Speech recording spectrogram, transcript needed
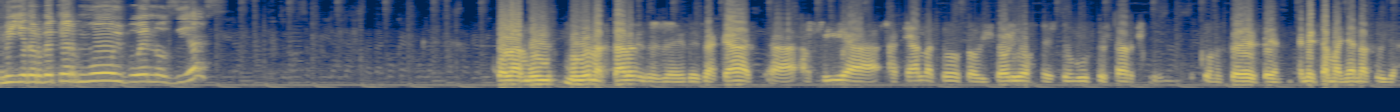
Millidor Becker, muy buenos días. Hola, muy muy buenas tardes desde, desde acá, aquí a, a Carla, a todo su auditorio. Es un gusto estar con ustedes en esta mañana suya.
